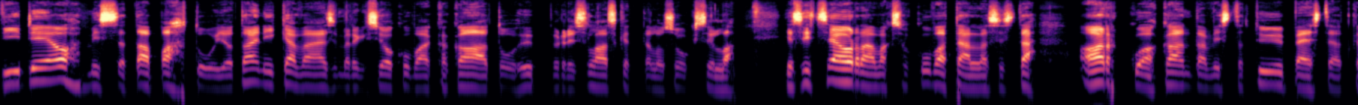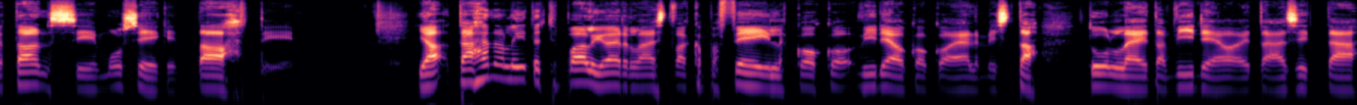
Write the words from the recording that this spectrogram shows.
video, missä tapahtuu jotain ikävää, esimerkiksi joku vaikka kaatuu hyppyrissä laskettelusuksilla, ja sitten seuraavaksi on kuva tällaisista arkkua kantavista tyypeistä, jotka tanssii musiikin tahtiin. Ja tähän on liitetty paljon erilaista vaikkapa fail-koko videokokoelmista tulleita videoita ja sitten tämä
